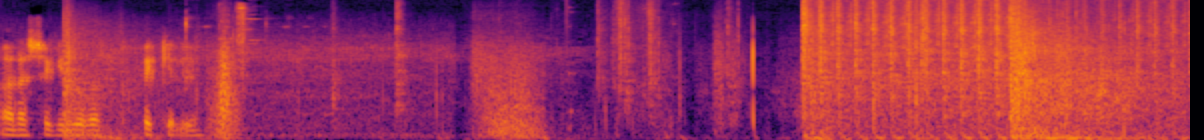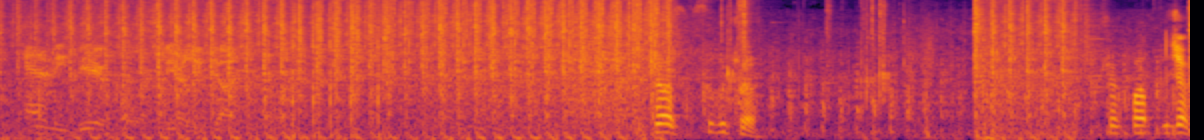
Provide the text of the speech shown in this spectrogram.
Araçta gidiyorlar köpek geliyor. İs nearly done. Uçak sık uçak. Uçak patlayacak.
